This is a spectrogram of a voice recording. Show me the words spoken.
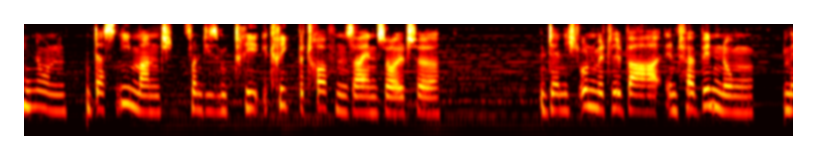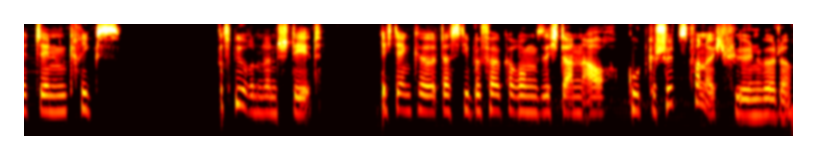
Nun, dass niemand von diesem Krieg betroffen sein sollte, der nicht unmittelbar in Verbindung mit den Kriegsführenden steht. Ich denke, dass die Bevölkerung sich dann auch gut geschützt von euch fühlen würde.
